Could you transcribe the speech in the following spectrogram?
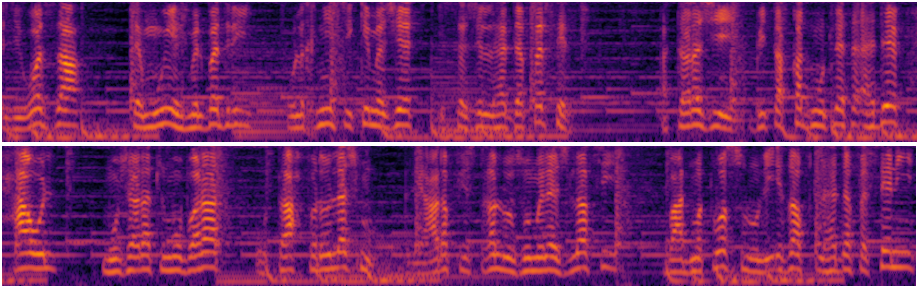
اللي وزع تمويه من البدري والخنيسي كما جات يسجل الهدف الثالث. الترجي بتقدم ثلاثة أهداف حاول مجاراة المباراة وطاح في الأشمو اللي عرف يستغلوا زملاء جلاسي بعد ما توصلوا لإضافة الهدف الثاني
